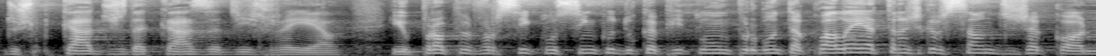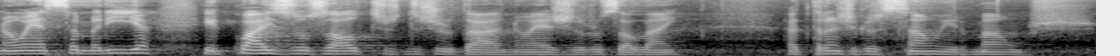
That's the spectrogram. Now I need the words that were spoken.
dos pecados da casa de Israel. E o próprio versículo 5 do capítulo 1 pergunta qual é a transgressão de Jacó? Não é Samaria? E quais os altos de Judá? Não é Jerusalém? A transgressão, irmãos,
